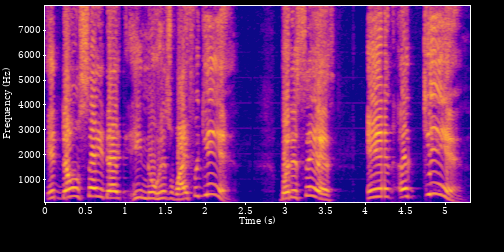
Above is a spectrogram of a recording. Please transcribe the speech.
It don't say that he knew his wife again, but it says and again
